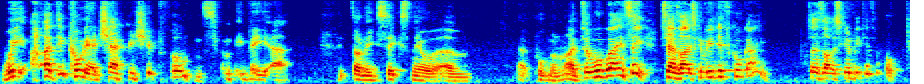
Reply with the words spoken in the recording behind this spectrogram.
We I did call it a championship performance when we beat uh, Donny six 0 um, at Portman Road. So we'll wait and see. Sounds like it's going to be a difficult game. Sounds like it's going to be difficult.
